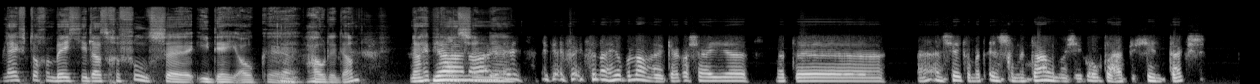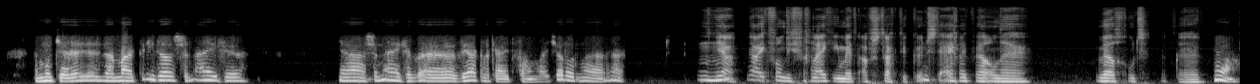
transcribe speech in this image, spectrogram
blijft toch een beetje dat gevoelsidee ook eh, houden dan. Nou heb je Ja, ons nou, een... eh, ik, ik, ik vind dat heel belangrijk. Kijk, als jij eh, met, eh, en, zeker met instrumentale muziek, ook daar heb je geen tekst. Dan moet je, dan maakt ieder zijn eigen, ja, zijn eigen eh, werkelijkheid van, weet je. wel. Dan, eh, ja. Ja, nou, ik vond die vergelijking met abstracte kunst eigenlijk wel, eh, wel goed. Dat, eh, Ja.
